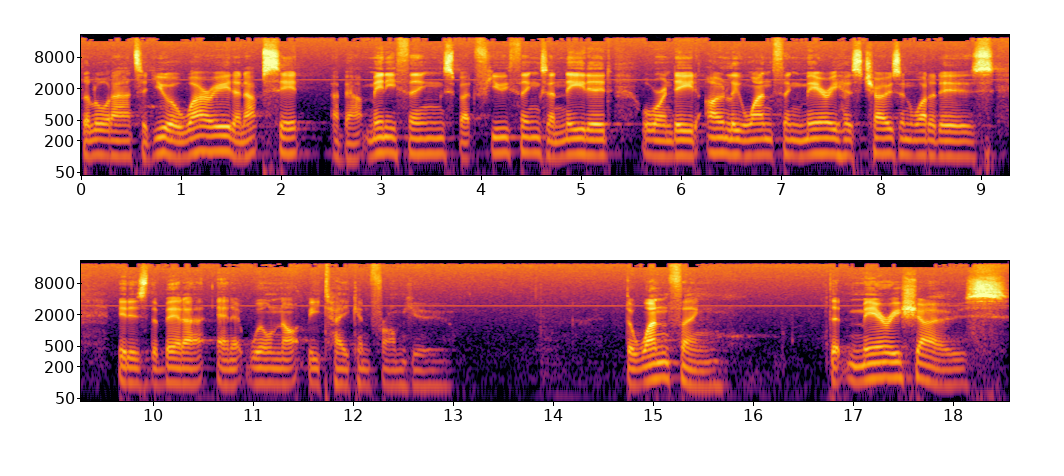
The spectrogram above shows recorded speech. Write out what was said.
The Lord answered, You are worried and upset about many things, but few things are needed, or indeed only one thing. Mary has chosen what it is it is the better, and it will not be taken from you. The one thing that Mary shows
